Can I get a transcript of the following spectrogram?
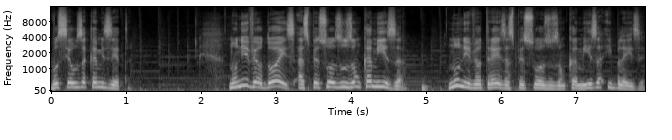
você usa camiseta. No nível 2, as pessoas usam camisa. No nível 3, as pessoas usam camisa e blazer.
